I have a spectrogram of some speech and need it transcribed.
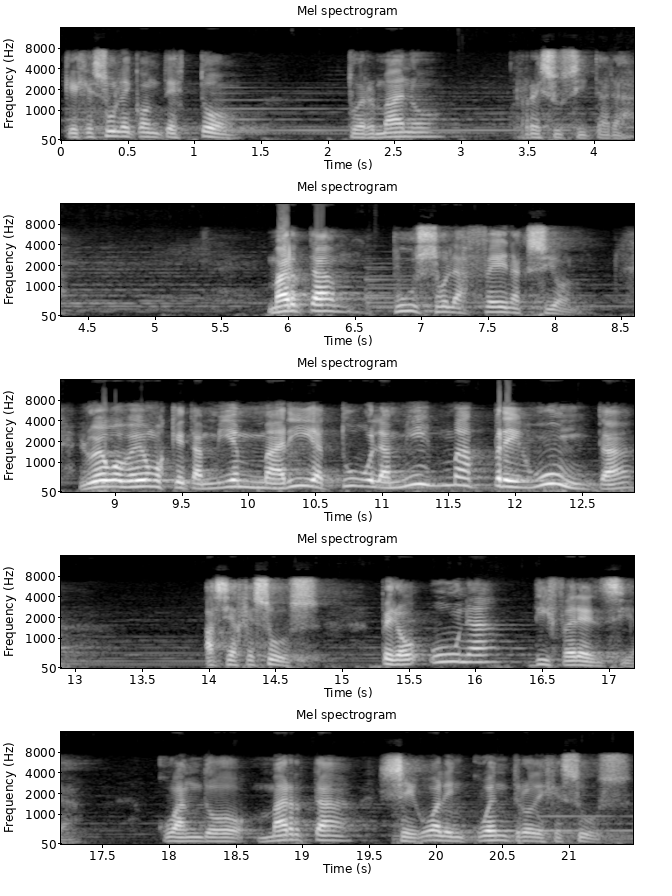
que Jesús le contestó, tu hermano resucitará. Marta puso la fe en acción. Luego vemos que también María tuvo la misma pregunta hacia Jesús, pero una diferencia. Cuando Marta llegó al encuentro de Jesús,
